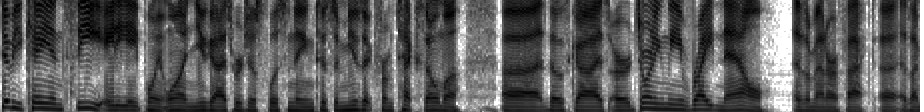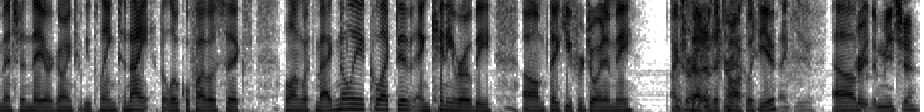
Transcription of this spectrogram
WKNC 88.1. You guys were just listening to some music from Texoma. Uh, those guys are joining me right now. As a matter of fact, uh, as I mentioned, they are going to be playing tonight at the local 506, along with Magnolia Collective and Kenny Roby. Um, thank you for joining me. Thanks I'm for excited to talk with you. Thank you. Um, it's great to meet you.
